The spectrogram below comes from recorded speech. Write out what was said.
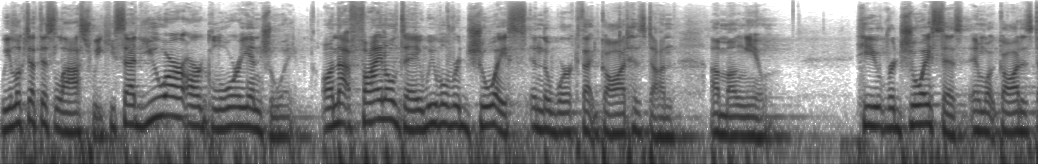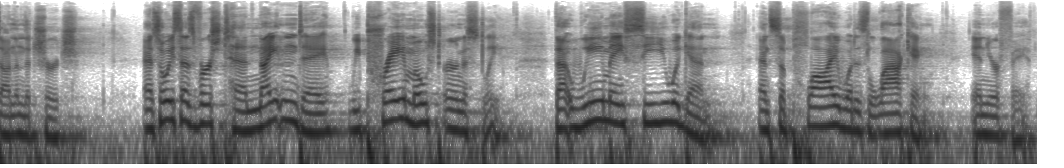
We looked at this last week. He said, You are our glory and joy. On that final day, we will rejoice in the work that God has done among you. He rejoices in what God has done in the church. And so he says, verse 10 Night and day, we pray most earnestly that we may see you again and supply what is lacking in your faith.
